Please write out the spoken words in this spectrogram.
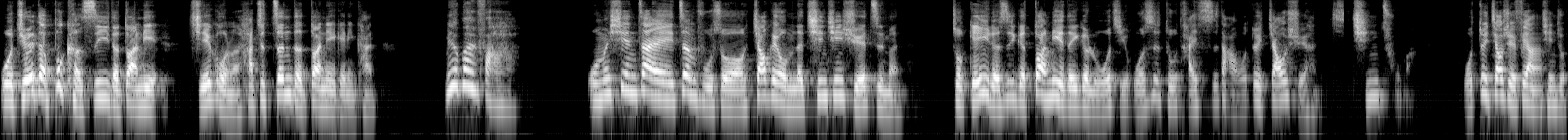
我觉得不可思议的断裂，结果呢，他就真的断裂给你看，没有办法。我们现在政府所教给我们的菁青学子们，所给予的是一个断裂的一个逻辑。我是读台师大，我对教学很清楚嘛，我对教学非常清楚。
